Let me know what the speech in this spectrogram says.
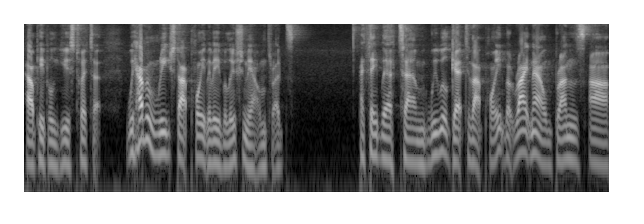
how people use Twitter. We haven't reached that point of evolution yet on Threads. I think that um, we will get to that point, but right now brands are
